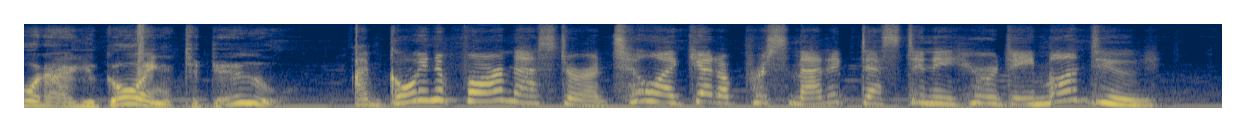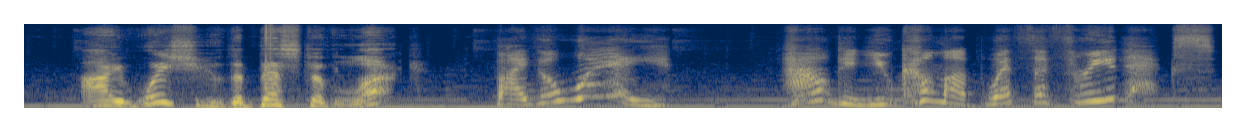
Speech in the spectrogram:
What are you going to do? I'm going to Farmaster until I get a prismatic Destiny Hero, Mondu. I wish you the best of luck. By the way, how did you come up with the three decks?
